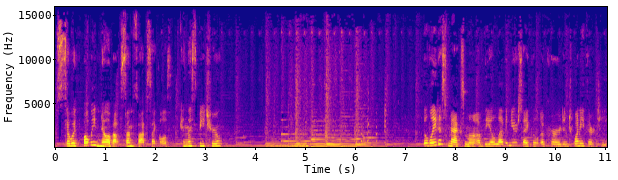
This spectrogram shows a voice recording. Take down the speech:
So, with what we know about sunspot cycles, can this be true? The latest maxima of the 11 year cycle occurred in 2013,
